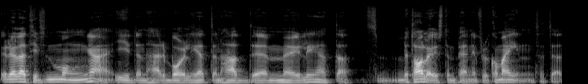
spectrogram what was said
relativt många i den här borgerligheten hade möjlighet att betala just en penny för att komma in. Så att säga.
